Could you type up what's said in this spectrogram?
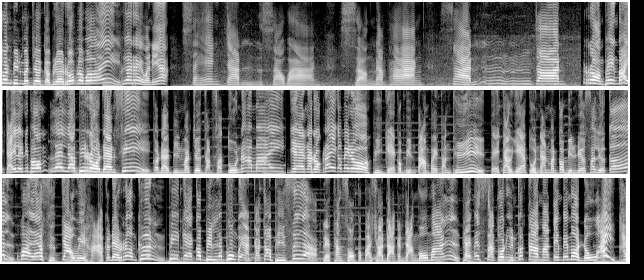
จนบินมาเจอกับเรือรบแล้วเว้ย เพื่ออะไรวะเนี้ยแสงจันทร์สว่างส่องนำทาง สัญจร ร้องเพลงบ้ายใจเลยนี่ผม เล่นแล้วพี่โรแดนซี่ ก็ได้บินมาเจอกับศัตรูหน้าใหม่แย่นรกไรก็ไม่รู้พี่แกก็บินตามไปทันที แต่เจ้าแย่ตัวนั้นมันก็บินเร็วซะเหลือเกิน ว่าแล้วศึกเจ้าเวหาก็ได้เริ่มขึ้น พี่แกก็บินและพุ่งไปอัดกับเจ้าผีเสื้อ และทั้งสองก็ปาชาดากันอย่างโมมันแถมไอ้สัตว์ตัวอื่นก็ตามมาเต็มไปหมดด้วยใคร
